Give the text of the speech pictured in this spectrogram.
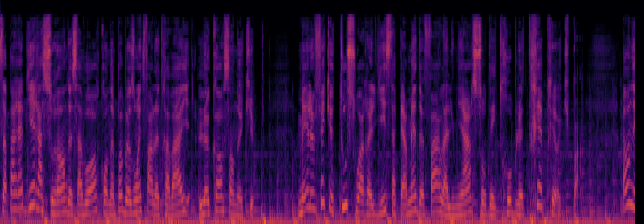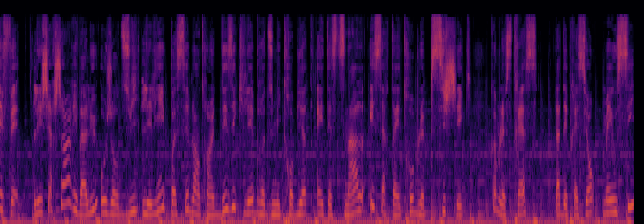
Ça paraît bien rassurant de savoir qu'on n'a pas besoin de faire le travail, le corps s'en occupe. Mais le fait que tout soit relié, ça permet de faire la lumière sur des troubles très préoccupants. En effet, les chercheurs évaluent aujourd'hui les liens possibles entre un déséquilibre du microbiote intestinal et certains troubles psychiques, comme le stress, la dépression, mais aussi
